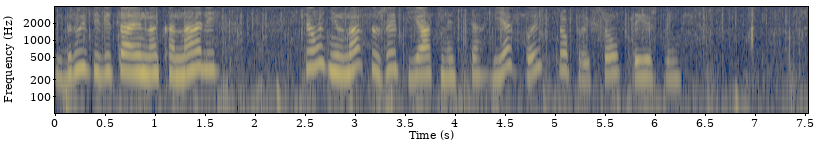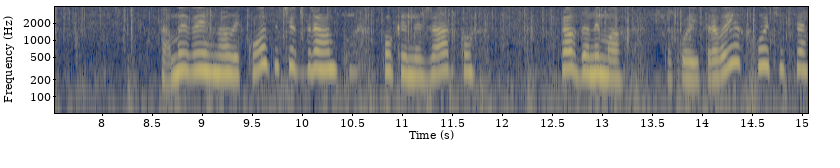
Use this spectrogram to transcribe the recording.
Друзі, вітаю на каналі. Сьогодні в нас уже п'ятниця. Як швидко пройшов тиждень. А ми вигнали козочок зранку, поки не жарко. Правда, нема такої трави, як хочеться,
